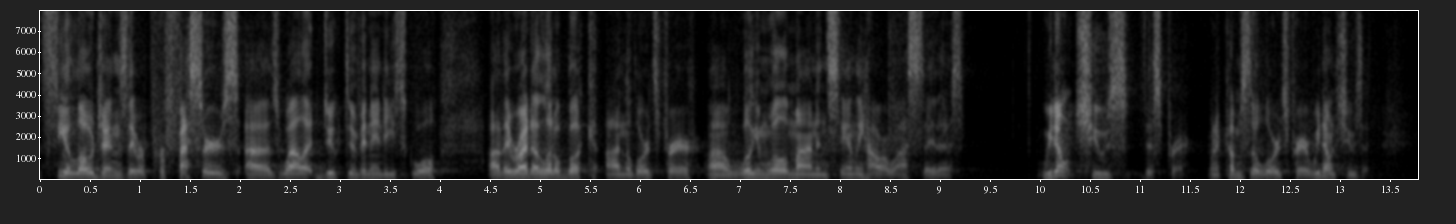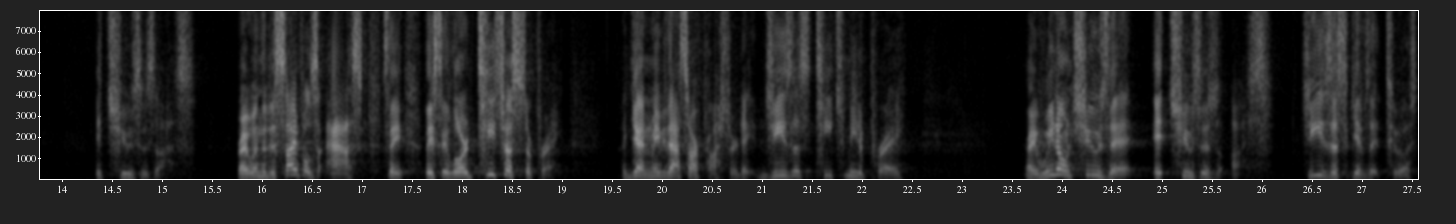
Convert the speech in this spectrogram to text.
theologians, they were professors uh, as well at Duke Divinity School. Uh, they write a little book on the Lord's Prayer. Uh, William Willimon and Stanley Hauerwas say this We don't choose this prayer. When it comes to the Lord's Prayer, we don't choose it, it chooses us. Right? When the disciples ask, say, they say, Lord, teach us to pray. Again, maybe that's our posture today. Jesus, teach me to pray. Right? We don't choose it, it chooses us. Jesus gives it to us.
